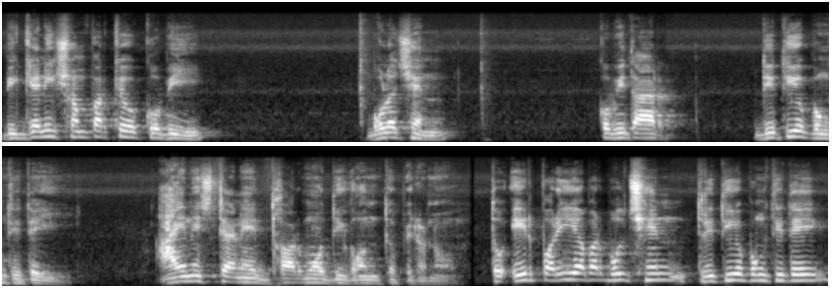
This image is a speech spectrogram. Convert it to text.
বিজ্ঞানী সম্পর্কেও কবি বলেছেন কবিতার দ্বিতীয় পংক্তিতেই আইনস্টাইনের ধর্ম দিগন্ত পেরোনো তো এরপরেই আবার বলছেন তৃতীয় পংক্তিতে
